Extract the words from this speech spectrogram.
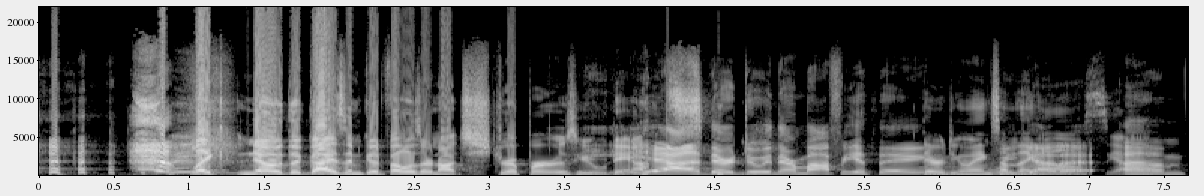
like, no, the guys in Goodfellas are not strippers who dance. yeah, they're doing their mafia thing. They're doing something else, it. yeah. Um,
